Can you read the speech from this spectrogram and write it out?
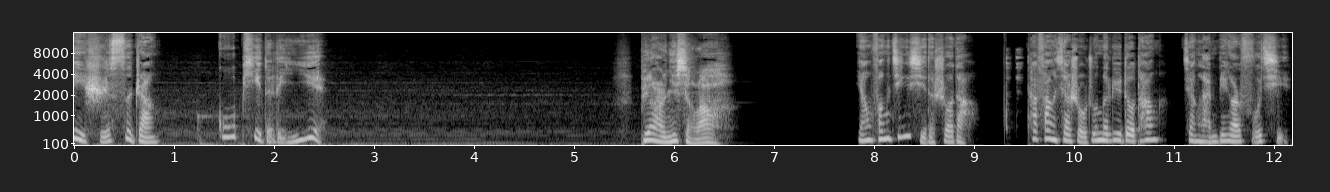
第十四章，孤僻的林叶。冰儿，你醒了。杨芳惊喜的说道。他放下手中的绿豆汤，将蓝冰儿扶起，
